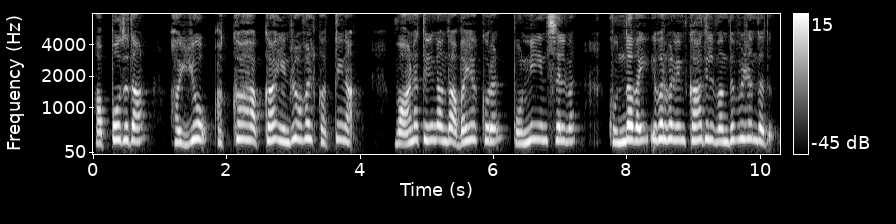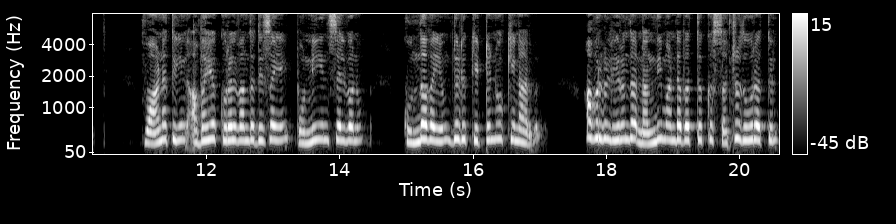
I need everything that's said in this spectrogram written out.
அப்போதுதான் ஐயோ அக்கா அக்கா என்று அவள் கத்தினாள். வானத்தின் அந்த அபயக்குரல் பொன்னியின் செல்வன் குந்தவை இவர்களின் காதில் வந்து விழுந்தது. வானத்தியின் அபயக்குரல் வந்த திசையை பொன்னியின் செல்வனும் குந்தவையும் திடுக்கிட்டு நோக்கினார்கள். அவர்கள் இருந்த நந்தி மண்டபத்துக்கு சற்று தூரத்தில்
